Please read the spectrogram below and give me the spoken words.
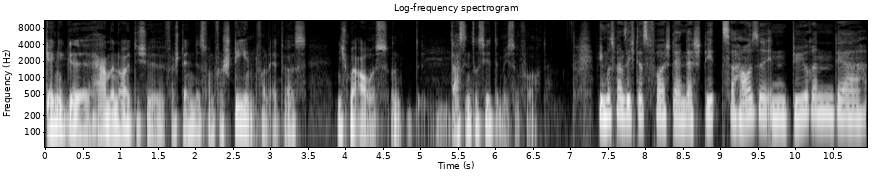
gängige hermeneutische Verständnis von Verstehen von etwas nicht mehr aus. Und das interessierte mich sofort. Wie muss man sich das vorstellen? Da steht zu Hause in Düren der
